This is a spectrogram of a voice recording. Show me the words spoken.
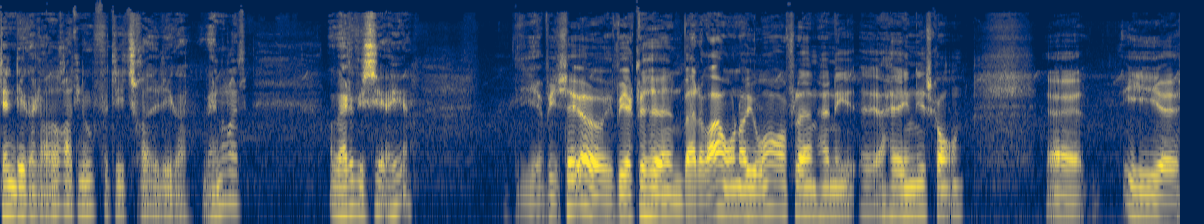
Den ligger lodret nu, fordi træet ligger vandret. Og hvad er det, vi ser her? Ja, vi ser jo i virkeligheden, hvad der var under jordoverfladen øh, herinde i skoven. Øh, I, øh,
